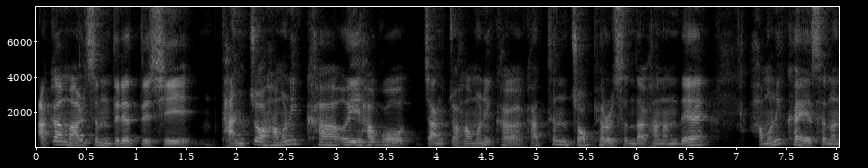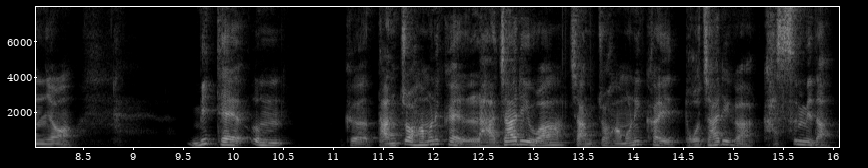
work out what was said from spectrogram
아까 말씀드렸듯이 단조 하모니카의 하고 장조 하모니카가 같은 조표를 쓴다 하는데 하모니카에서는요 밑에 음 그 단조 하모니카의 라 자리와 장조 하모니카의 도 자리가 같습니다.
